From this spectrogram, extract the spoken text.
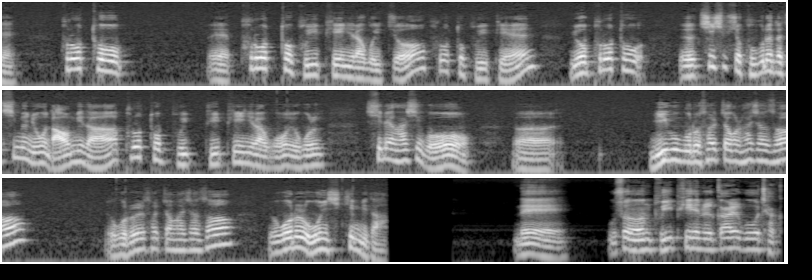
예, 프로토, 예, 프로토 VPN이라고 있죠. 프로토 VPN. 요 프로토 어, 치십시오. 구글에다 치면 요거 나옵니다. 프로토 VPN이라고 요걸 실행하시고, 어, 미국으로 설정을 하셔서, 요거를 설정하셔서, 요거를 온 시킵니다. 네. 우선 VPN을 깔고 작,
